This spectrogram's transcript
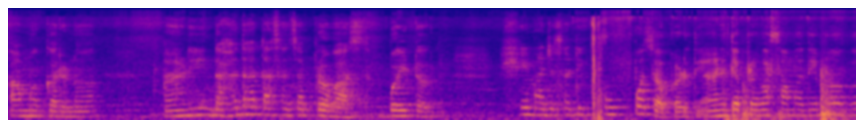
कामं करणं आणि दहा दहा तासाचा प्रवास बैठक हे माझ्यासाठी खूपच अकडते. आणि त्या प्रवासामध्ये मग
